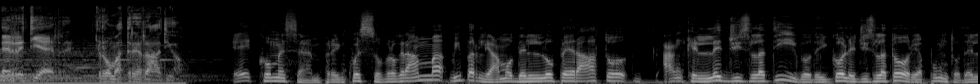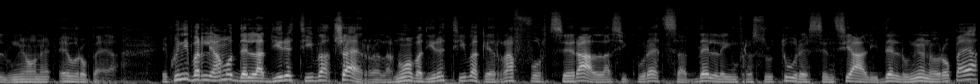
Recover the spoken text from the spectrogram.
RTR Roma 3 Radio e come sempre in questo programma vi parliamo dell'operato anche legislativo dei colegislatori appunto dell'Unione Europea. E quindi parliamo della direttiva CER, la nuova direttiva che rafforzerà la sicurezza delle infrastrutture essenziali dell'Unione Europea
